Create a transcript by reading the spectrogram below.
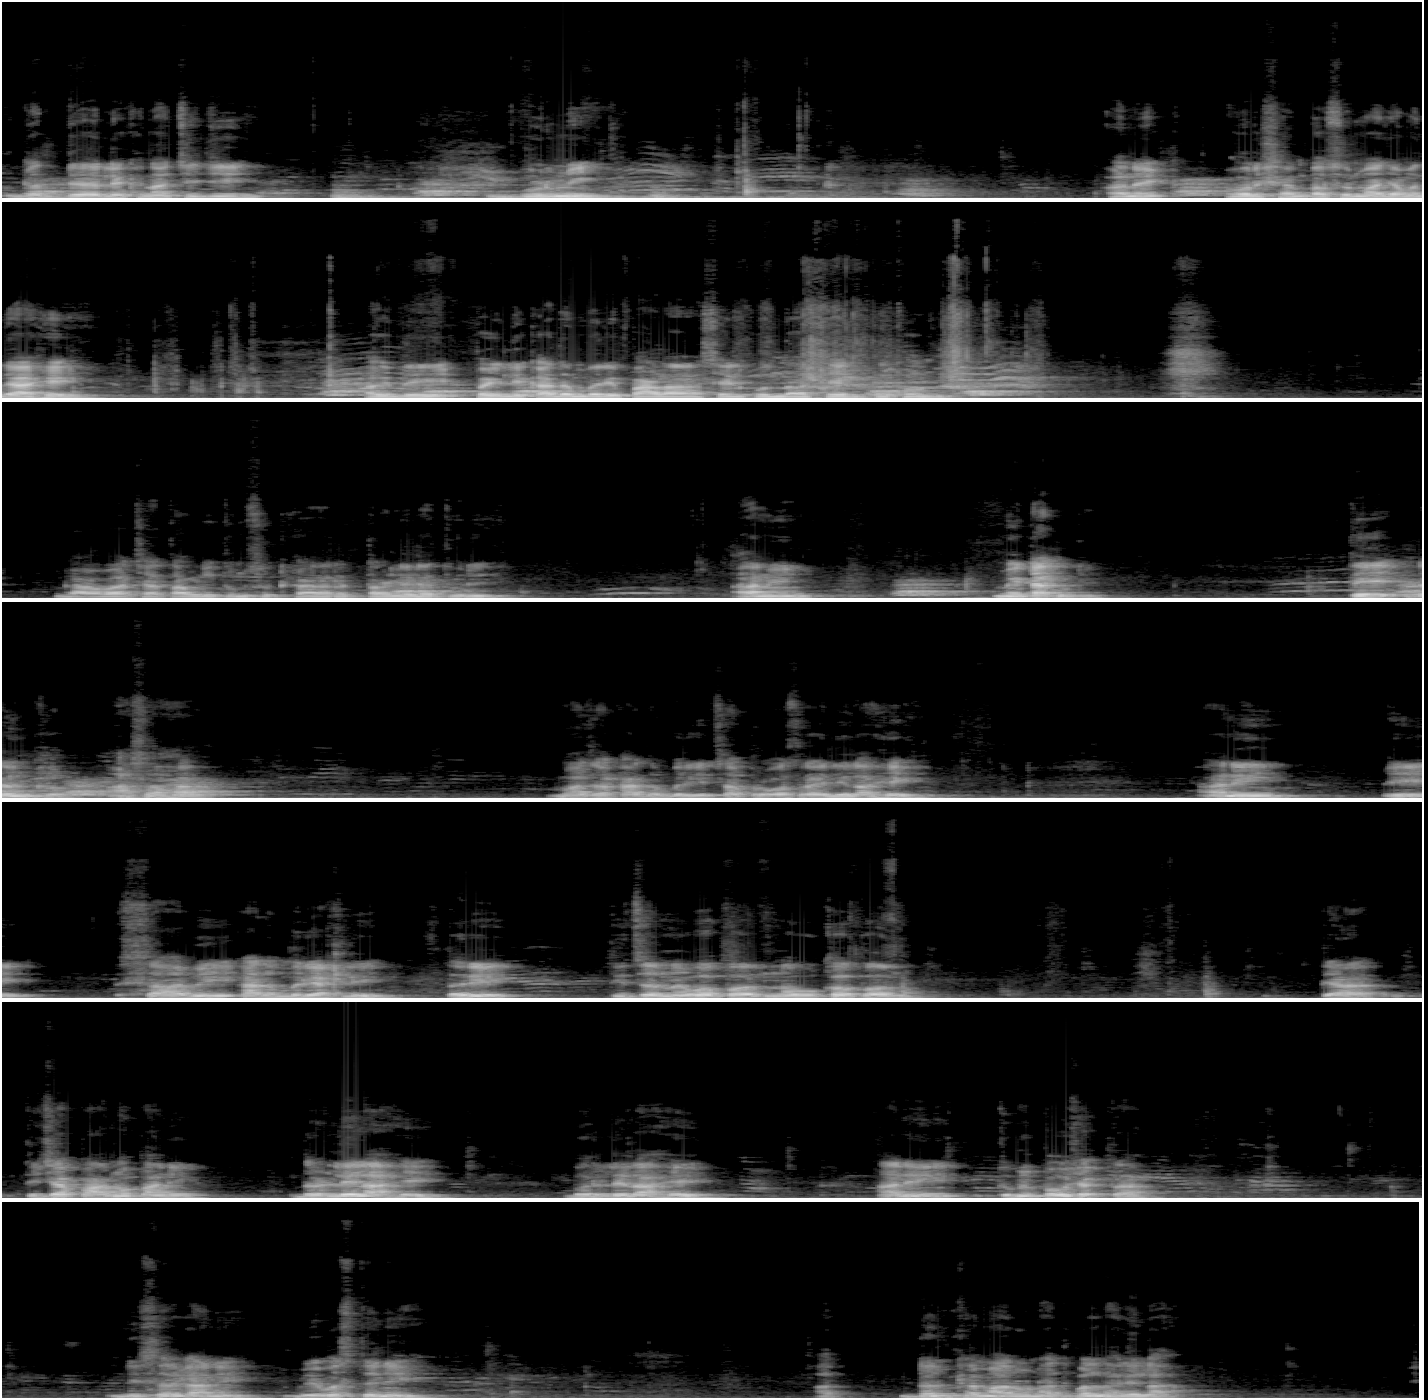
गद्य लेखनाची जी उर्मी अनेक वर्षांपासून माझ्यामध्ये आहे अगदी पहिली कादंबरी पाळा असेल कुंदा असेल तिथून गावाच्या तावडीतून सुटका रक्ताळलेल्या तुरी आणि मेटाकुटी ते डंक असा हा माझा कादंबरीचा प्रवास राहिलेला आहे. आणि ही सहावी कादंबरी असली तरी तिचं नवपण नवखपण त्या तिच्या पानोपानी दडलेलं आहे भरलेलं आहे. आणि तुम्ही पाहू शकता निसर्गाने व्यवस्थेने डंख मारून हतबल झालेला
